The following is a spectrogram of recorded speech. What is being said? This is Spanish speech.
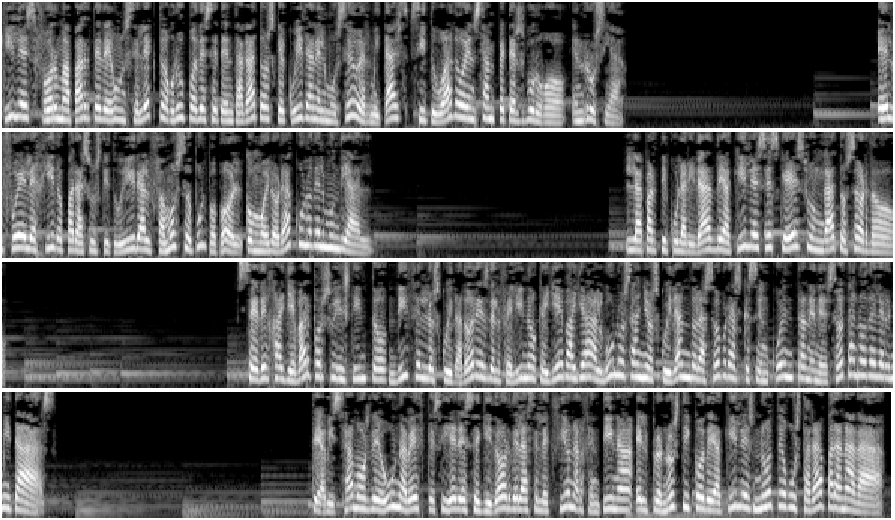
Aquiles forma parte de un selecto grupo de 70 gatos que cuidan el Museo Hermitage, situado en San Petersburgo, en Rusia. Él fue elegido para sustituir al famoso Pulpo Pol, como el oráculo del Mundial. La particularidad de Aquiles es que es un gato sordo. Se deja llevar por su instinto, dicen los cuidadores del felino que lleva ya algunos años cuidando las obras que se encuentran en el sótano del Hermitage. Te avisamos de una vez que si eres seguidor de la selección argentina, el pronóstico de Aquiles no te gustará para nada.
